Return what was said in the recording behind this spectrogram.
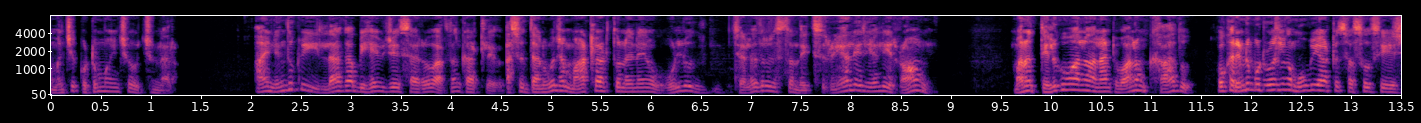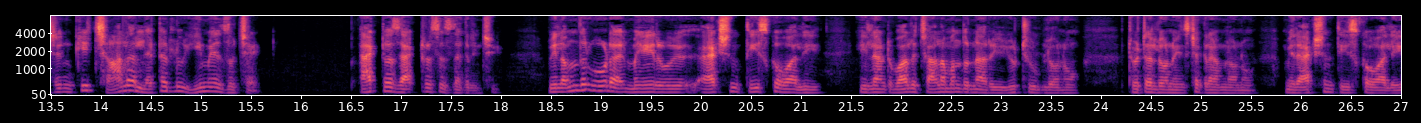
మంచి కుటుంబం నుంచి వచ్చున్నారు. ఆయన ఎందుకు ఇలాగా బిహేవ్ చేశారో అర్థం కావట్లేదు. అసలు దాని గురించి మాట్లాడుతూనే ఒళ్ళు జలదరుస్తుంది ఇట్స్ రియల్లీ రియల్లీ రాంగ్. మనం తెలుగు వాళ్ళం అలాంటి వాళ్ళం కాదు. ఒక 2, 3 రోజులుగా మూవీ ఆర్టిస్ట్ అసోసియేషన్‌కి చాలా లెటర్‌లు, ఈమెయిల్స్ వచ్చాయి. యాక్టర్స్, యాక్ట్రెసెస్ దగ్గర నుంచి. వీళ్ళందరూ కూడా మీరు యాక్షన్ తీసుకోవాలి. ఇలాంటి వాళ్ళు చాలా మంది ఉన్నారు యూట్యూబ్‌లోను, ట్విట్టర్‌లోను, ఇన్‌స్టాగ్రామ్‌లోను. మీరు యాక్షన్ తీసుకోవాలి.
